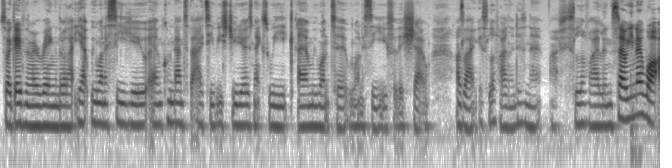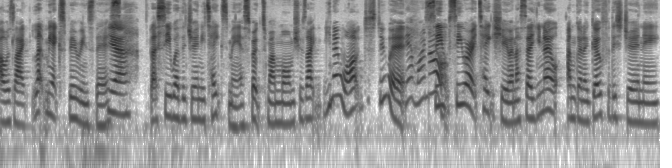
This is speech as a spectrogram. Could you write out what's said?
So I gave them a ring. They were like, Yeah, we want to see you. Um, come down to the ITV studios next week and we want to we want to see you for this show. I was like, It's Love Island, isn't it? Oh, It's Love Island. So you know what? I was like, Let me experience this Yeah. let's see where the journey takes me. I spoke to my mom. She was like, you know what, just do it. Yeah, why See, not? see where it takes you. And I said, you know, I'm going to go for this journey.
